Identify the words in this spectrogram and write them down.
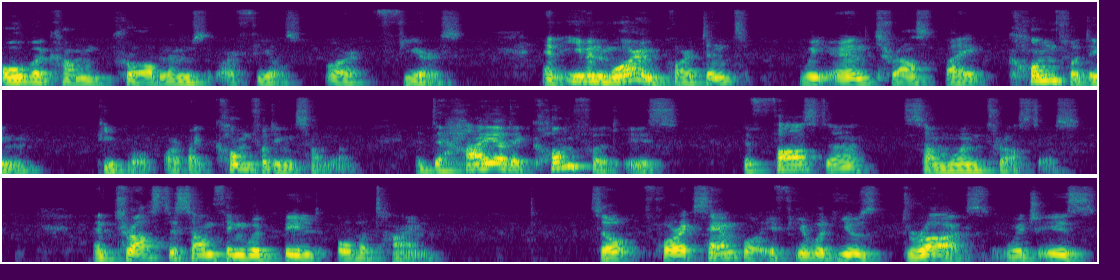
overcome problems or fears or fears. And even more important, we earn trust by comforting people or by comforting someone. And the higher the comfort is, the faster someone trusts us. And trust is something we build over time. So, for example, if you would use drugs, which is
